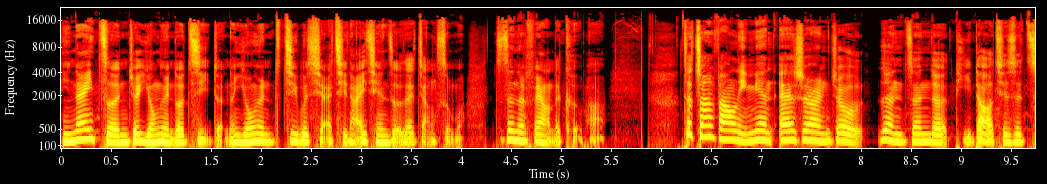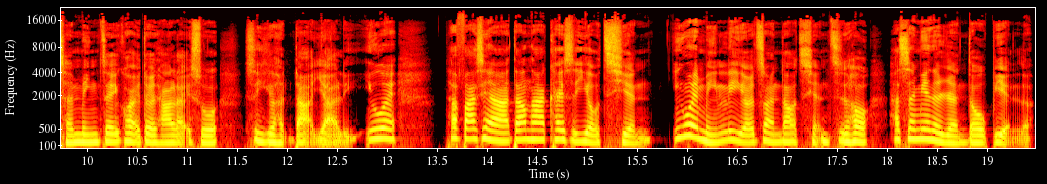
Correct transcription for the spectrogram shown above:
你那一则你就永远都记得，你永远记不起来其他一千则在讲什么，这真的非常的可怕。在专访里面，Ed Sheeran 就认真的提到，其实成名这一块对他来说是一个很大压力，因为他发现啊，当他开始有钱，因为名利而赚到钱之后，他身边的人都变了。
